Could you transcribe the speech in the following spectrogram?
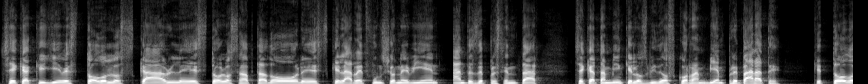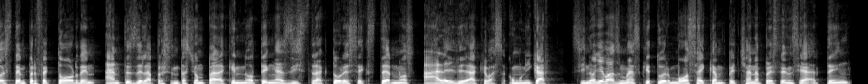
Checa que lleves todos los cables, todos los adaptadores, que la red funcione bien antes de presentar. Checa también que los videos corran bien. Prepárate, que todo esté en perfecto orden antes de la presentación para que no tengas distractores externos a la idea que vas a comunicar. Si no llevas más que tu hermosa y campechana presencia, ten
